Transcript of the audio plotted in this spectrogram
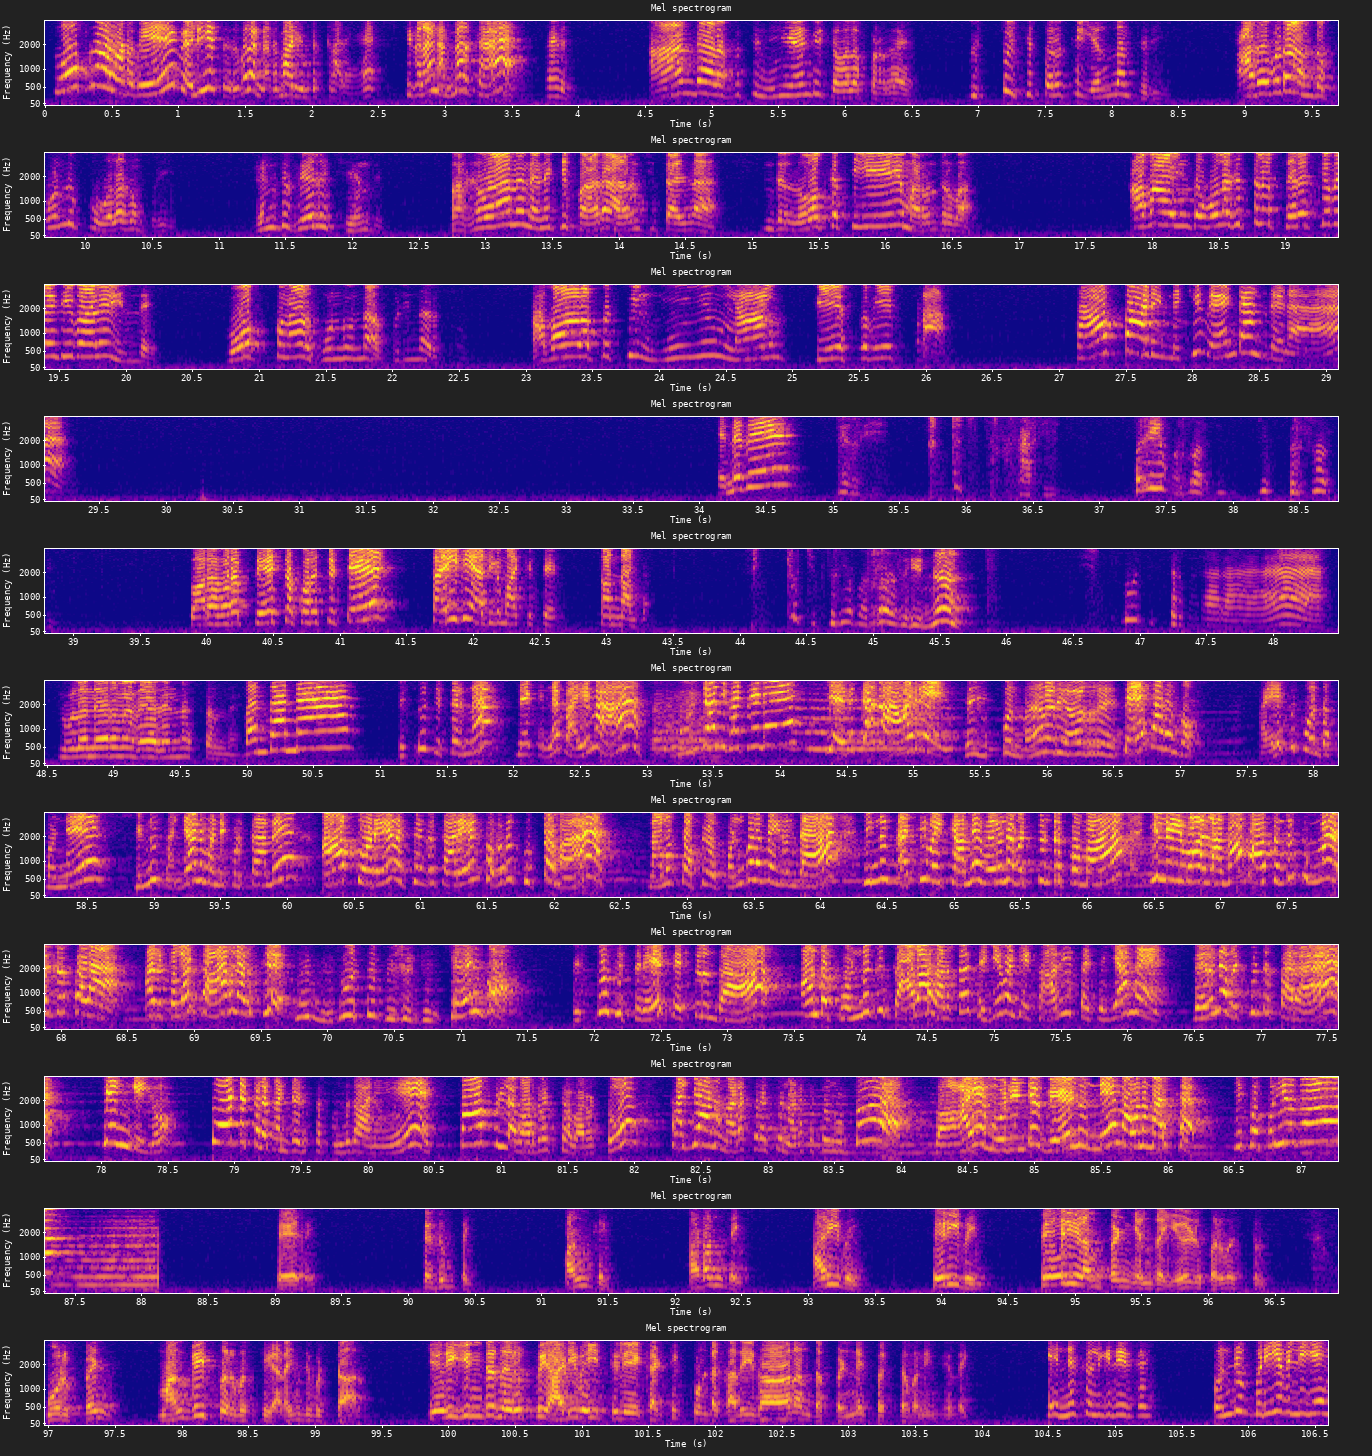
சோப்னாரோடவே வெளியே தெருவில் நடமாடி இருக்காளே இதெல்லாம் நல்லா இருக்கா? ஆண்டாளை பத்தி நீ ஏண்டி கவலைப்படுற? விஷ்ணு சித்தருக்கு எல்லாம் தெரியும். அதை விட அந்த பொண்ணுக்கு உலகம் புரியும். ரெண்டு பேரும் சேர்ந்து பகவான நினைச்சு பாட ஆரம்பிச்சுட்டாள்னா இந்த லோகத்தையே மறந்துடுவா அவ இந்த உலகத்துல பிறக்க வேண்டியவாளே இல்லை. ஓப்பனார் பொண்ணுன்னு அப்படின்னு இருக்கணும். அவளை பத்தி நீயும் நானும் பேசவே படாது சாப்பாடு இன்னைக்கு வேண்டாங்கிறடா என்னது? வர வர பேச்ச குறைச்சிட்டே கைகை அதிகமாக்கிட்டே வராரா? இவ்வளவு நேரமே வேற என்ன சொன்ன? வந்தானே? விஷ்ணு சித்தர்னா எனக்கு என்ன பயமா? மூஞ்சாதி கட்டுறே எதுக்காக ஆடுறேன்? இப்ப நானடி ஆடுறேன்? பேசாதங்க. வயசுக்கு வந்த பொண்ணு இன்னும் கல்யாணம் பண்ணி கொடுக்காம ஆத்தோடயே வச்சுருக்காரேன்னு சொல்றது குத்தமா? நமக்கு அப்படி ஒரு பொன் குழந்தை இருந்தா இன்னும் கட்டி வைக்காம வெறும் வச்சுட்டு இருப்போமா இல்ல இவாளாமா பார்த்துட்டு சும்மா இருந்திருப்பாளா? அதுக்கெல்லாம் காரணம் இருக்கு. கேளுங்க. விஷ்ணு பெற்றிருந்தா அந்த பொண்ணுக்கு காலாகாலத்தை செய்ய வேண்டிய காரியத்தை செய்யாம வெறும் வச்சுட்டு இருப்பாரா? எங்கேயோ தோட்டத்துல கண்டெடுத்த பொண்ணுதானே. மாப்பிள்ள வர்றச்ச வரட்டும் கல்யாணம் நடக்கிறச்ச நடக்கட்டும் வாய மூடிட்டு வேணும்னே மௌனமா இருக்கார். இப்ப புரியுதா? பேதை பெதும்பை பங்கை படந்தை அறிவை தெரிவை பேரிளம் பெண் என்ற ஏழு பருவத்தில் ஒரு பெண் மங்கை பருவத்தை அடைந்து விட்டால் எரிகின்ற நெருப்பை அடிவயிற்றிலே கட்டிக்கொண்ட கதைதான் அந்த பெண்ணை பெற்றவனின் நிலை. என்ன சொல்கிறீர்கள்? ஒன்றும் புரியவில்லையே.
